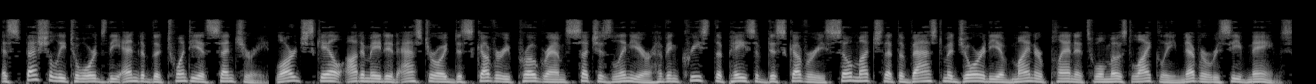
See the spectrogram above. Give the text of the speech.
Especially towards the end of the 20th century, large-scale automated asteroid discovery programs such as Linear have increased the pace of discoveries so much that the vast majority of minor planets will most likely never receive names.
